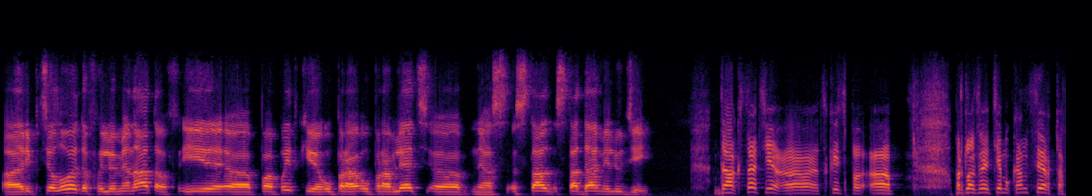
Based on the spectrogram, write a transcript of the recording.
а, рептилоидов, иллюминатов и а, попытки упра- управлять а, стадами людей. Да, кстати, э, сказать, э, продолжая тему концертов,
